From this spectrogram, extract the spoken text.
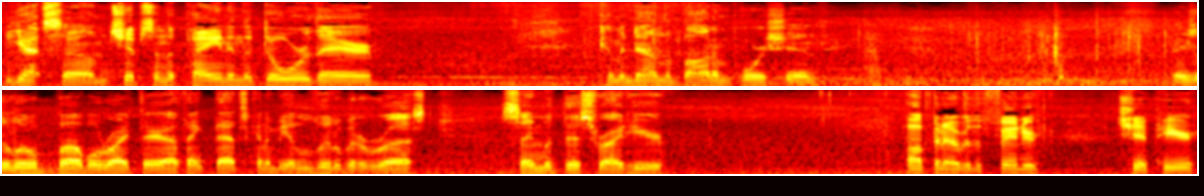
You got some chips in the paint in the door there coming down the bottom portion. There's a little bubble right there. I think that's going to be a little bit of rust. Same with this right here. Hopping over the fender chip here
